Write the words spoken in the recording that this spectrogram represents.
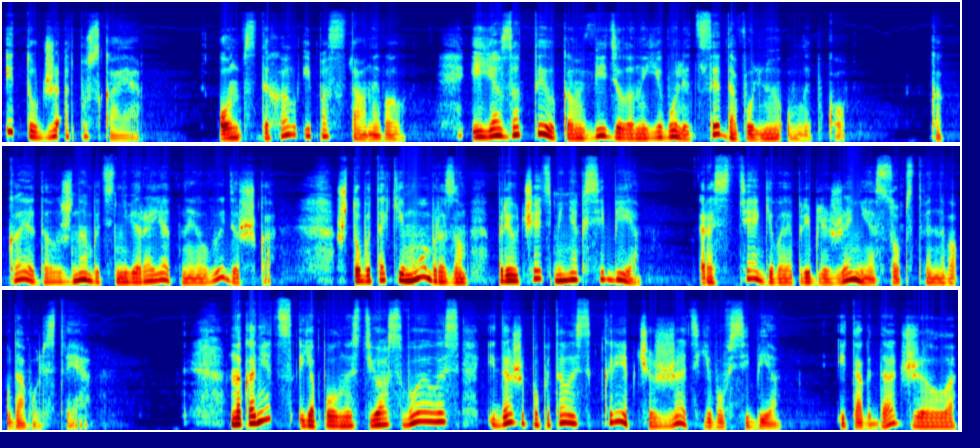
и тут же отпуская. Он вздыхал и постанывал, и я затылком видела на его лице довольную улыбку. Какая должна быть невероятная выдержка, чтобы таким образом приучать меня к себе, растягивая приближение собственного удовольствия. Наконец я полностью освоилась и даже попыталась крепче сжать его в себе. И тогда Джелла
